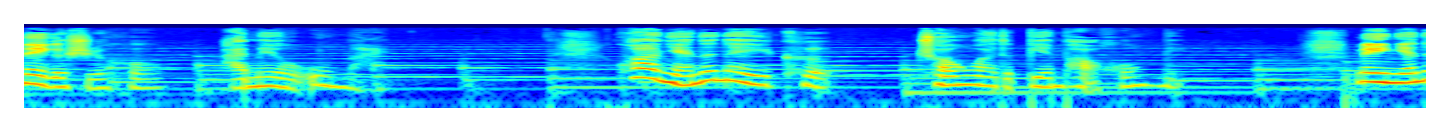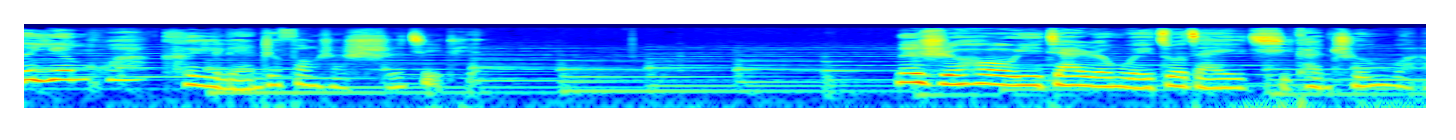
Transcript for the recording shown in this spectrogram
那个时候还没有雾霾，跨年的那一刻，窗外的鞭炮轰鸣。每年的烟花可以连着放上十几天。那时候，一家人围坐在一起看春晚，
